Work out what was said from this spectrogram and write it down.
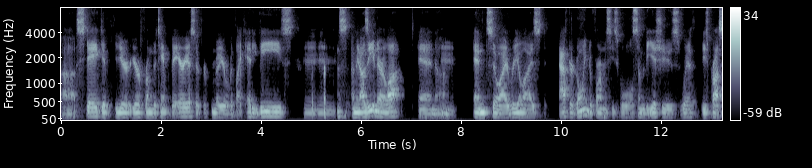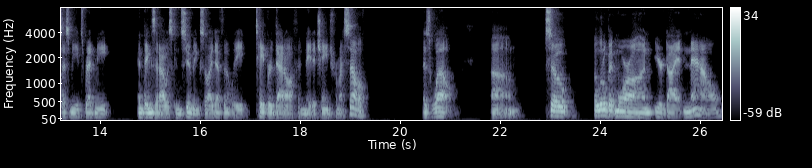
uh, steak. If you're you're from the Tampa Bay area, so if you're familiar with like Eddie V's, mm-hmm. I mean, I was eating there a lot, and um, mm. and so I realized after going to pharmacy school some of the issues with these processed meats, red meat, and things that I was consuming. So I definitely tapered that off and made a change for myself as well. Um, so a little bit more on your diet now.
